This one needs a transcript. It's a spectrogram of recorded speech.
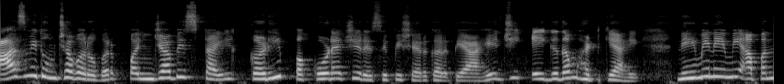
आज मी तुमच्याबरोबर पंजाबी स्टाईल कढी पकोड्याची रेसिपी शेअर करते आहे जी एकदम हटके आहे. नेहमी नेहमी आपण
